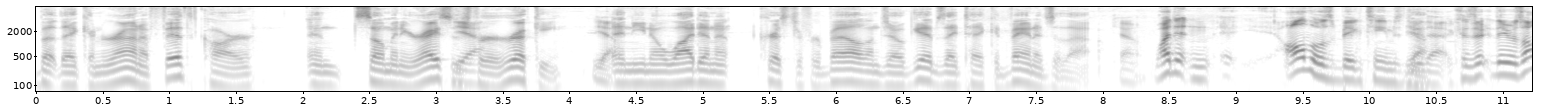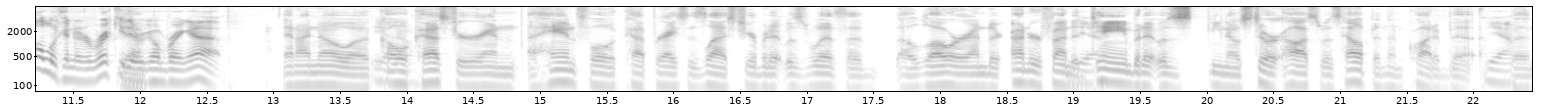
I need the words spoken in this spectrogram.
but they can run a fifth car in so many races Yeah. for a rookie. Yeah. And you know why didn't Christopher Bell and Joe Gibbs they take advantage of that? Yeah. Why didn't eh, all those big teams do Yeah. that? Because they, they was all looking at a rookie they were going to bring up. And I know uh, Cole know. Custer ran a handful of Cup races last year, but it was with a, a lower under underfunded Yeah. team. But it was you know Stewart-Haas was helping them quite a bit. Yeah. But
